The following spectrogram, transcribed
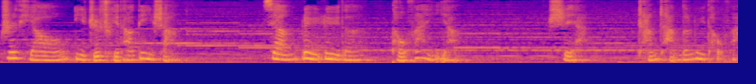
枝条一直垂到地上，像绿绿的头发一样。是呀，长长的绿头发。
